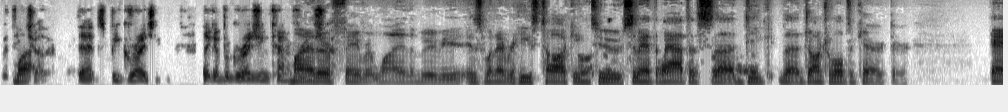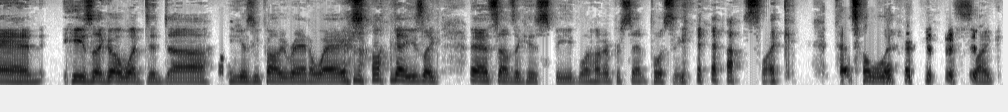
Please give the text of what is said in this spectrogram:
with My- each other. That's begrudging, like a begrudging kind of My friendship. other favorite line in the movie is whenever he's talking to Samantha Mathis, uh, the John Travolta character, and he's like, "Oh, what did?" uh He goes, "He probably ran away." or something like that. He's like, "That sounds like his speed, one hundred percent pussy." I was like, "That's hilarious!" like,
